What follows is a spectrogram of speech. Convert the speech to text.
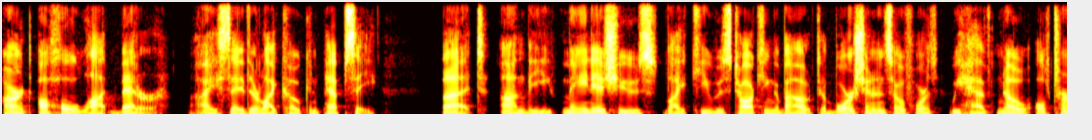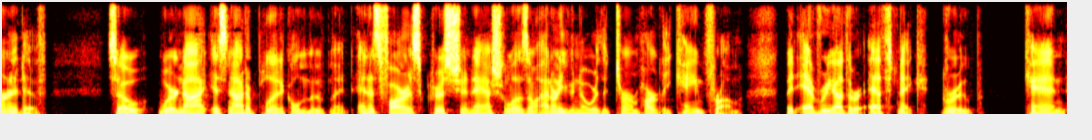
aren't a whole lot better. I say they're like Coke and Pepsi. But on the main issues, like he was talking about abortion and so forth, we have no alternative. So we're not, it's not a political movement. And as far as Christian nationalism, I don't even know where the term hardly came from. But every other ethnic group can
